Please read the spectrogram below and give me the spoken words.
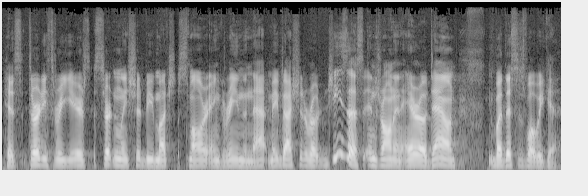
His 33 years certainly should be much smaller and green than that. Maybe I should have wrote Jesus and drawn an arrow down, but this is what we get.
